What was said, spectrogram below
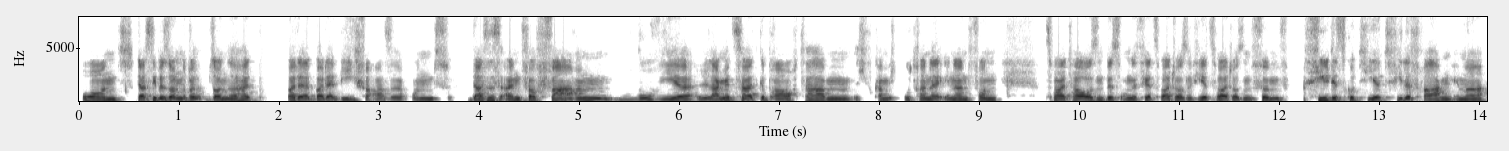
Und das ist die besondere Besonderheit bei der, bei der B-Phase. Und das ist ein Verfahren, wo wir lange Zeit gebraucht haben. Ich kann mich gut dran erinnern, von 2000 bis ungefähr 2004, 2005. Viel diskutiert, viele Fragen immer,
